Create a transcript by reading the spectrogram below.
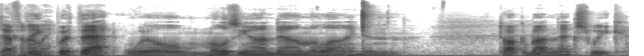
definitely. I think with that, we'll mosey on down the line and talk about next week.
